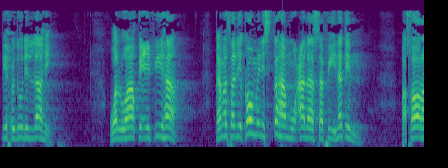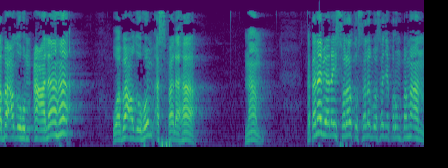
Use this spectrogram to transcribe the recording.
fi hududillah wal waqi'i fiha kamathali qaumin istahamu ala safinatin fasara ba'dhum a'laha wa ba'dhum asfalaha." Naam. Kata Nabi alaihi salatu wasallam bahwasanya perumpamaan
